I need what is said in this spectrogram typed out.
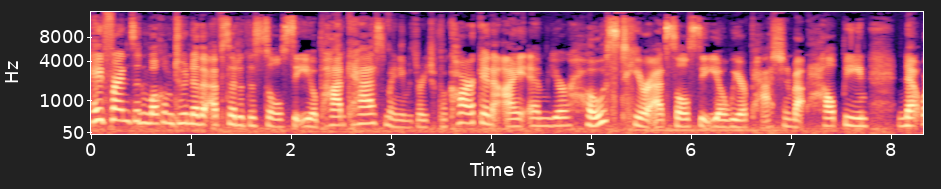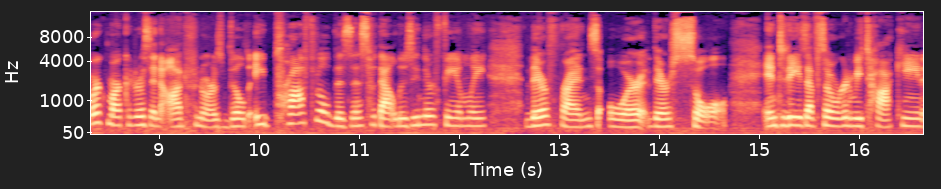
Hey friends and welcome to another episode of the Soul CEO podcast. My name is Rachel Fakark and I am your host here at Soul CEO. We are passionate about helping network marketers and entrepreneurs build a profitable business without losing their family, their friends, or their soul. In today's episode, we're going to be talking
